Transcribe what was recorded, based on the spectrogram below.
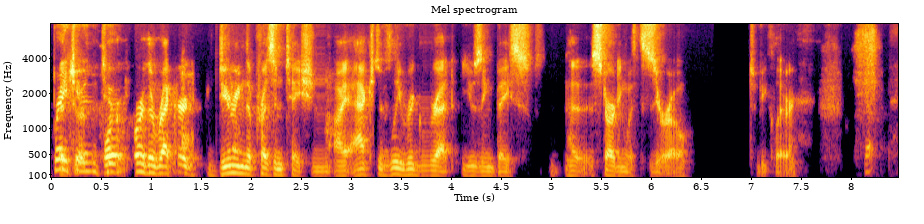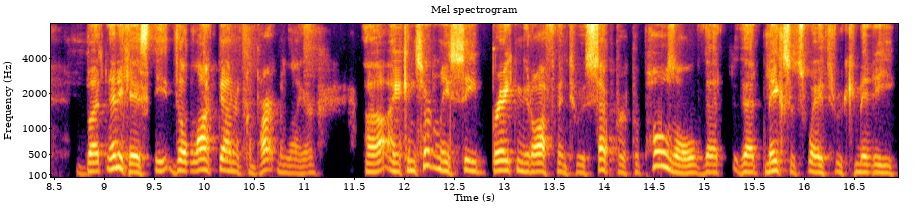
break it into. For, for the record, during the presentation, I actively regret using base, uh, starting with zero, to be clear. But in any case, the, the lockdown and compartment layer, uh, I can certainly see breaking it off into a separate proposal that, that makes its way through committee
